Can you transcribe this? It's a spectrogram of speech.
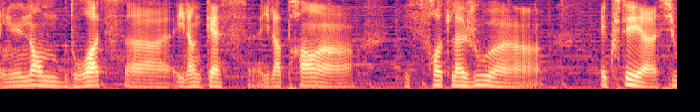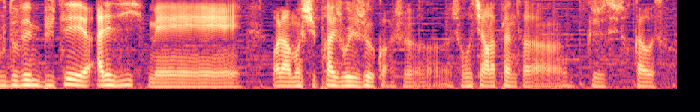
une énorme droite. euh, il encaisse, il apprend, euh, il se frotte la joue. Euh. Écoutez, euh, si vous devez me buter, allez-y. Mais voilà, moi je suis prêt à jouer le jeu. quoi. Je, je retire la plainte euh, que je suis sur Chaos. quoi.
